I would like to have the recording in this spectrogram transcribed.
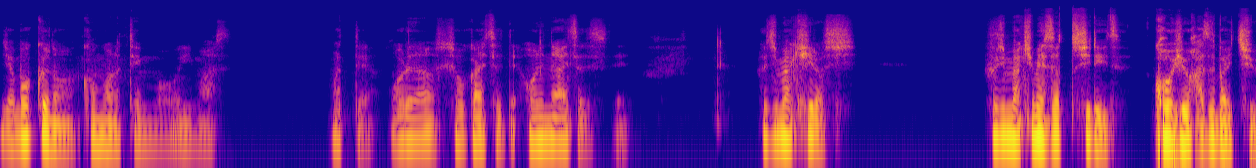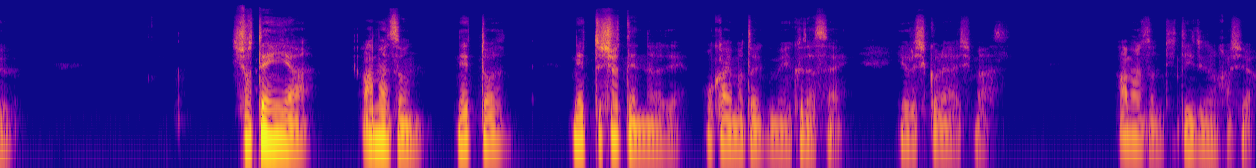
じゃあ僕の今後の展望を言います。待って、俺の紹介してて、俺の挨拶ですね。藤巻宏。藤巻メソッドシリーズ、好評発売中。書店や Amazon、ネット、ネット書店などでお買い求めください。よろしくお願いします。アマゾンって言っていいのかしら？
